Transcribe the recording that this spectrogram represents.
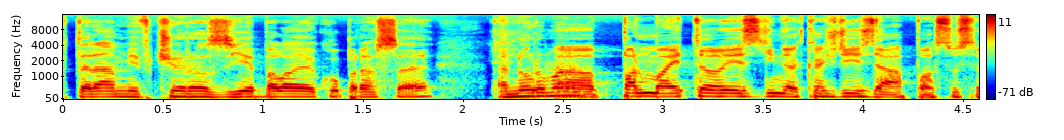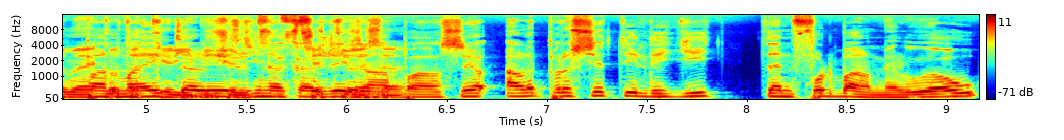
která mě včera zjebala jako prase. A normálně... pan majitel jezdí na každý zápas, to se mi pan jako majitel taky líbí, jezdí na každý zápas, jo, ale prostě ty lidi ten fotbal milujou.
